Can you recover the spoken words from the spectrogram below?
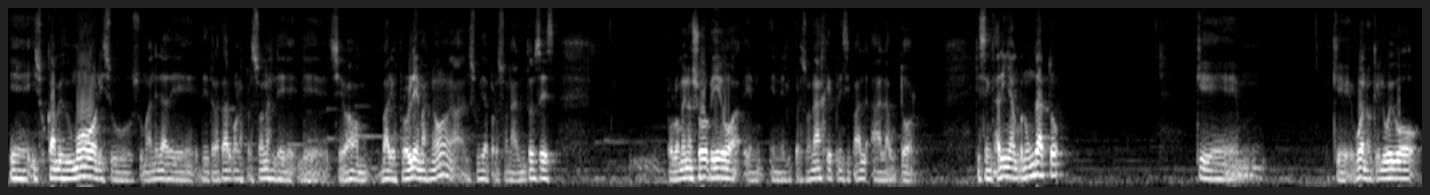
Eh, y sus cambios de humor y su, manera de, tratar con las personas le, llevaban varios problemas ¿no? en su vida personal. Entonces, por lo menos yo veo en, el personaje principal al autor, que se encariña con un gato que, que bueno, que luego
